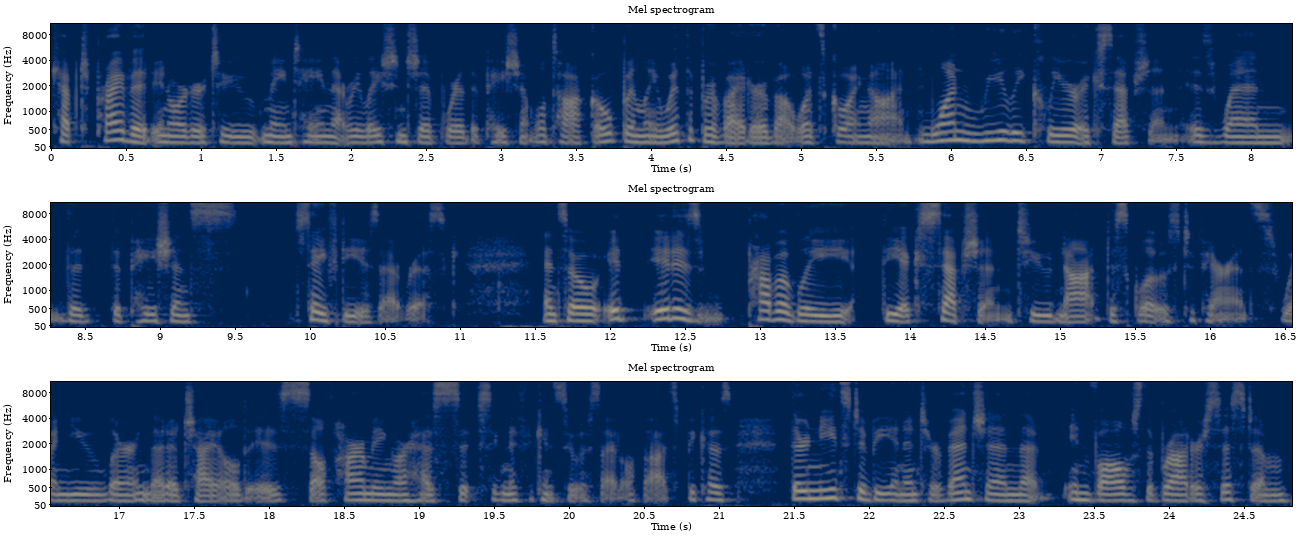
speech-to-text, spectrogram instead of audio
kept private in order to maintain that relationship where the patient will talk openly with the provider about what's going on. One really clear exception is when the, the patient's safety is at risk. And so it, it is probably the exception to not disclose to parents when you learn that a child is self harming or has significant suicidal thoughts, because there needs to be an intervention that involves the broader system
